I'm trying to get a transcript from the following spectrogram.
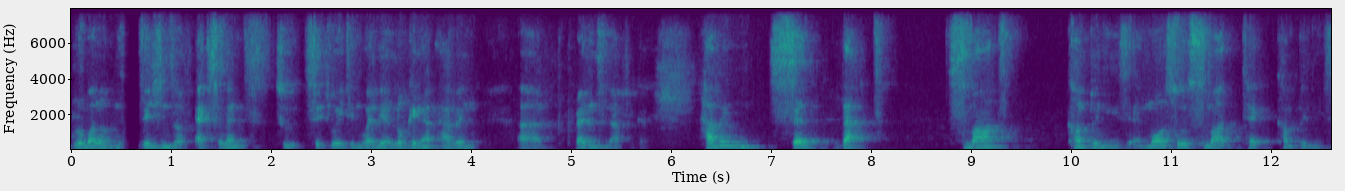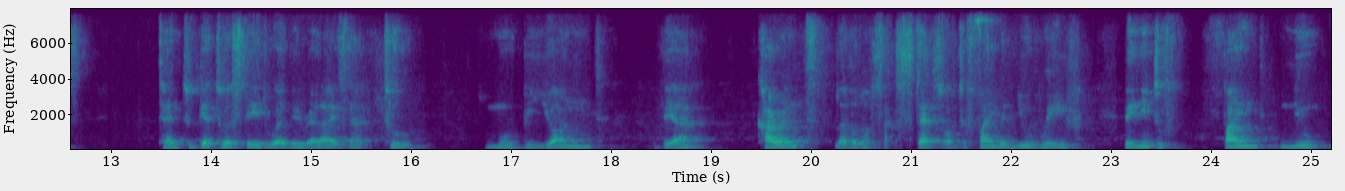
global organizations of excellence to situate in when they're looking at having uh, presence in Africa. Having said that, smart companies, and more so smart tech companies, tend to get to a stage where they realize that to move beyond their current level of success or to find a new wave, they need to find new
